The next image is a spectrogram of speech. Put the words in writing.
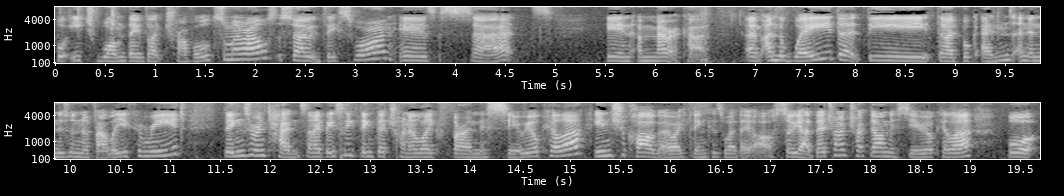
but each one they've like travelled somewhere else. So this one is set in America. Um, and the way that the third book ends and then there's a novella you can read things are intense and I basically think they're trying to like find this serial killer. In Chicago I think is where they are. So yeah they're trying to track down this serial killer but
